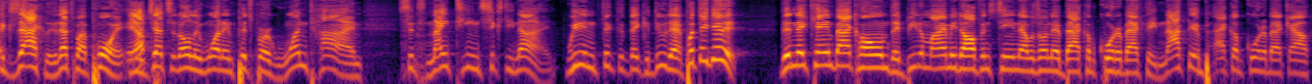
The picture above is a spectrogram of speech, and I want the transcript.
exactly. That's my point. And yep. the Jets had only won in Pittsburgh one time since 1969. We didn't think that they could do that, but they did it. Then they came back home. They beat a Miami Dolphins team that was on their backup quarterback. They knocked their backup quarterback out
